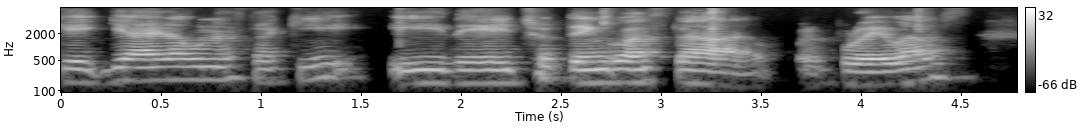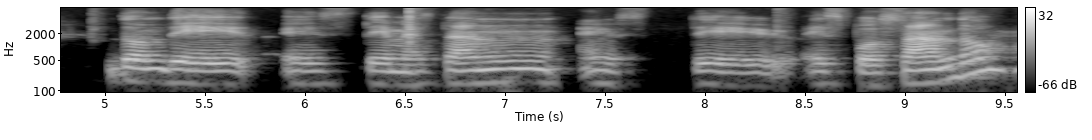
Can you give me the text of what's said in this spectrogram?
que ya era una hasta aquí y de hecho tengo hasta pruebas donde este, me están este, esposando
